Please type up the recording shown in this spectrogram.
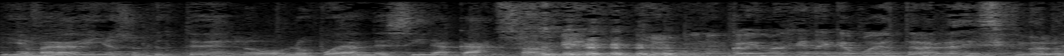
Y es maravilloso que ustedes lo, lo puedan decir acá. También, yo nunca me imaginé que podía estar acá diciéndolo.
